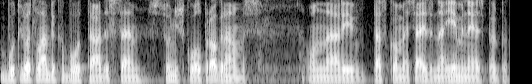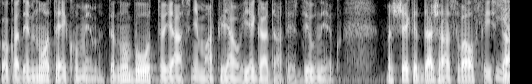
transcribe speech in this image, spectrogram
būtu ļoti labi, ka būtu tādas suņu skolu programmas. Un arī tas, ko mēs aizrunājām par, par kaut kādiem noteikumiem, kad nu, būtu jāsaņem atļauja iegādāties dzīvnieku. Man šķiet, ka dažās valstīs tā jā,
